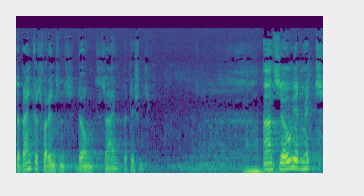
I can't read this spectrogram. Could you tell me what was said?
The bankers, for instance, don't sign petitions. And so we admit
